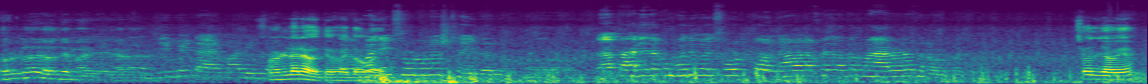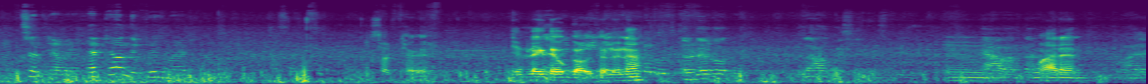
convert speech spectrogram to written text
सोडलेले होते माझे घरात. जिमी टायमार सोडलेले होते होय दोघं. मध्ये सोडूनच ठेवलेलं तर आता लोक मध्ये मध्ये सोडतो. तर मग आरडत राहतो चल जाऊया. चल ठेवून दे फ्रीजमध्ये असं ठेवूया. एक गावतलो ना. थोडे बघ. लाव कशी दिसते. हम्म, वाऱ्यान. वारे.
